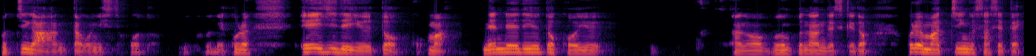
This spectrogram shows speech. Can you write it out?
こっちがアンタゴニスト法ということで、これ、エイジで言うと、まあ、年齢で言うとこういう、あの、分布なんですけど、これをマッチングさせて、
